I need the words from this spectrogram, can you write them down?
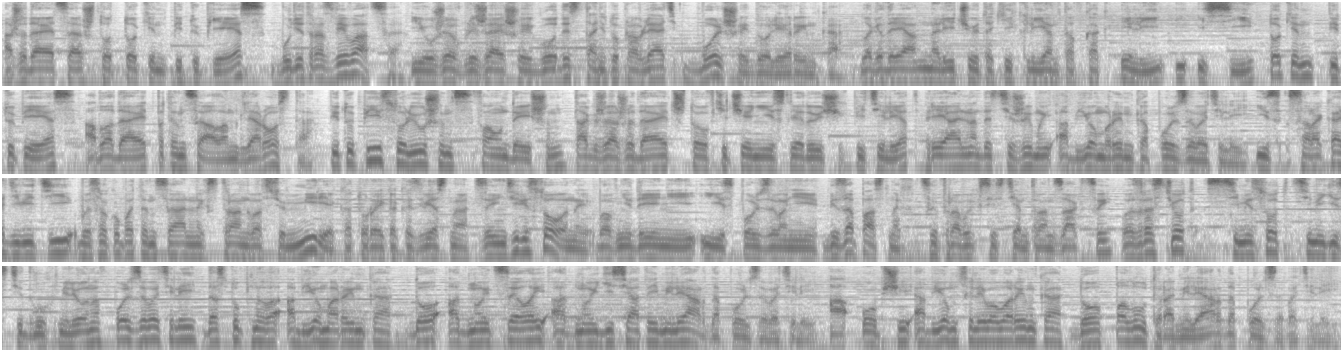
Ожидается, что токен P2PS будет развиваться и уже в ближайшие годы станет управлять большей долей рынка. Благодаря наличию таких клиентов, как Eli и EC, токен P2PS обладает потенциалом для роста. P2P Solutions Foundation также ожидает, что в течение следующих пяти лет реально достижимый объем рынка пользователей из 49 высокопотенциальных стран во всем мире, которые, как известно, заинтересованы во внедрении и использовании безопасных цифровых систем транзакций, возрастет с 772 миллионов пользователей доступного объема рынка до 1,1 миллиарда пользователей, а общий объем целевого рынка до полутора миллиарда пользователей.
